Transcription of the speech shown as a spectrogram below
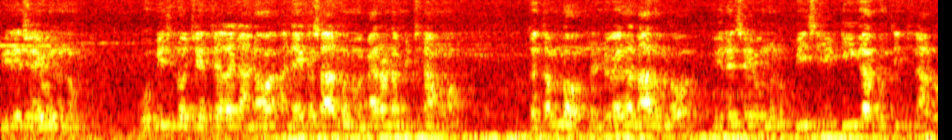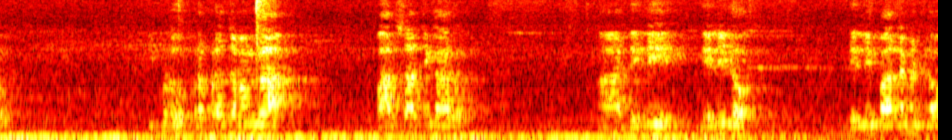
వీరశైవులను ఓబీసీలో చేర్చాలని అన అనేక సార్లు మెమోరాండం ఇచ్చినాము. గతంలో రెండు వేల నాలుగులో వీరశైవులను బీసీ డీగా గుర్తించినారు. ఇప్పుడు ప్రప్రథమంగా పార్సార్థి గారు ఢిల్లీ ఢిల్లీలో ఢిల్లీ పార్లమెంట్లో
